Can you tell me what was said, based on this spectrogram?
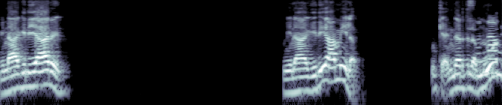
வினாகிரி யாரு? வினாகிரி அமிலம். ஓகே இந்த இடத்துல மூலம்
